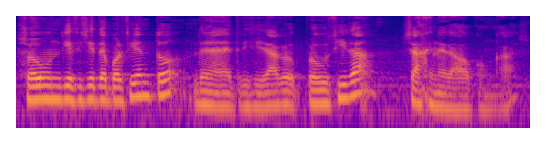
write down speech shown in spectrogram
Solo un 17% de la electricidad producida se ha generado con gas.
